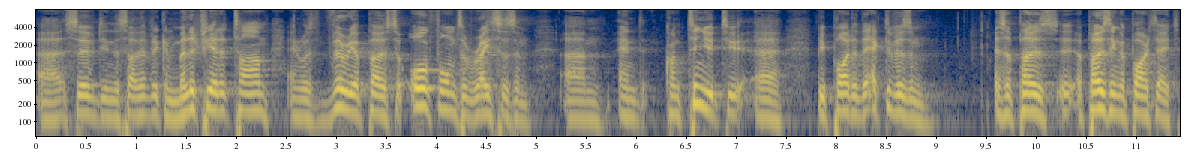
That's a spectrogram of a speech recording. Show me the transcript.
uh, served in the South African military at a time and was very opposed to all forms of racism um, and continued to uh, be part of the activism as opposed, opposing apartheid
